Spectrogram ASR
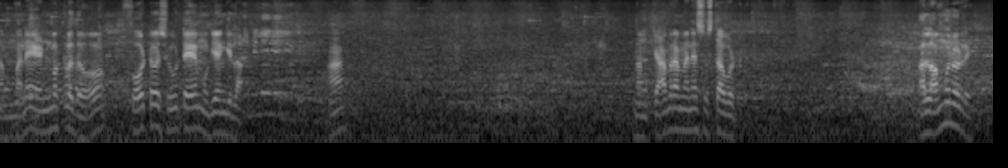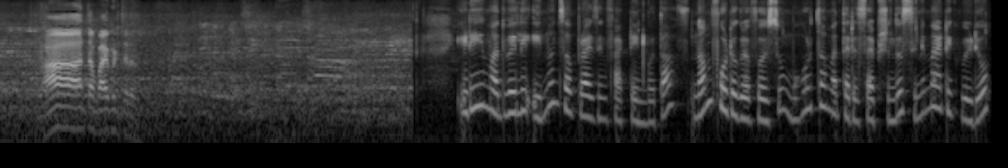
ನಮ್ಮ ಮನೆ ಹೆಣ್ಮಕ್ಳದು ಫೋಟೋ ಶೂಟೇ ಮುಗಿಯಂಗಿಲ್ಲ. ಹಾಂ ನಮ್ಮ ಕ್ಯಾಮ್ರಾಮನೇ ಸುಸ್ತಾಗ್ಬಿಟ್ರು. ಅಲ್ಲಿ, ಅಮ್ಮ ನೋಡ್ರಿ. ಆ, ಅಂತ ಬಾಯ್ ಬಿಡ್ತಿರೋದು. ಇಡೀ ಮದುವೆಯಲ್ಲಿ ಇನ್ನೊಂದು ಸರ್ಪ್ರೈಸಿಂಗ್ ಫ್ಯಾಕ್ಟ್ ಏನು ಗೊತ್ತಾ? ನಮ್ಮ ಫೋಟೋಗ್ರಾಫರ್ಸು ಮುಹೂರ್ತ ಮತ್ತು ರಿಸೆಪ್ಷನ್ದು ಸಿನಿಮ್ಯಾಟಿಕ್ ವಿಡಿಯೋ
